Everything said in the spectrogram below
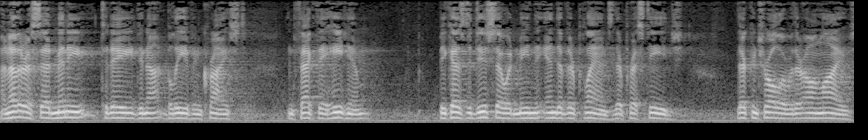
Another has said, Many today do not believe in Christ. In fact, they hate him because to do so would mean the end of their plans, their prestige, their control over their own lives.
